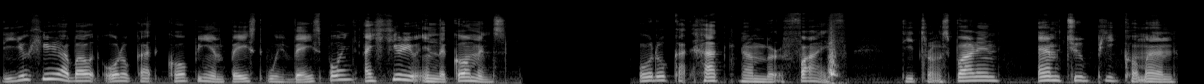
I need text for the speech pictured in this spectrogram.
Do you hear about AutoCAD copy and paste with base point? I hear you in the comments. AutoCAD hack number 5. The transparent M2P command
